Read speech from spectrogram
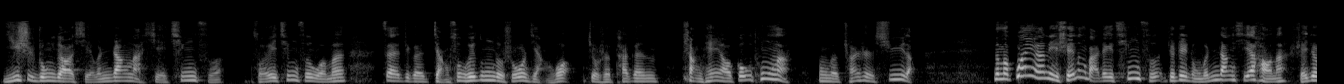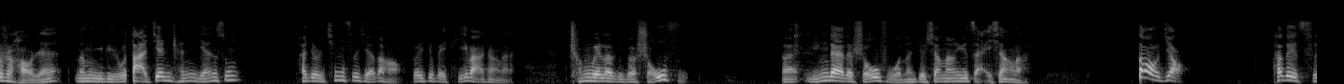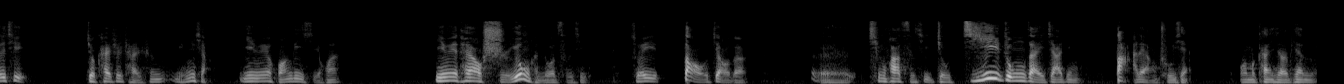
仪式中就要写文章呢，写青词。所谓青词，我们在这个讲宋徽宗的时候讲过，就是他跟上天要沟通啊，弄的全是虚的。那么官员里谁能把这个青词，就这种文章写好呢？谁就是好人。那么你比如大奸臣严嵩，他就是青词写得好，所以就被提拔上来，成为了这个首辅。哎，明代的首辅呢，就相当于宰相了。道教他对瓷器就开始产生影响，因为皇帝喜欢，因为他要使用很多瓷器，所以道教的呃青花瓷器就集中在嘉靖大量出现。我们看一下片子。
